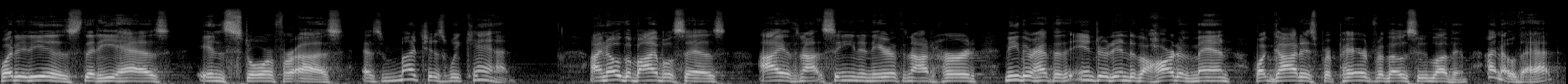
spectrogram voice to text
what it is that He has in store for us as much as we can. I know the Bible says, Eye hath not seen and ear hath not heard, neither hath it entered into the heart of man what God has prepared for those who love Him. I know that.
